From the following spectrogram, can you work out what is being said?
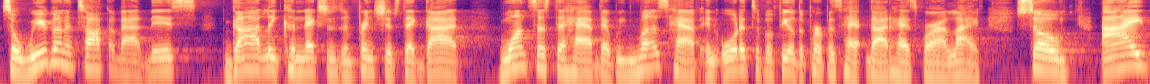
So we're going to talk about this godly connections and friendships that God wants us to have that we must have in order to fulfill the purpose ha- God has for our life. So I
